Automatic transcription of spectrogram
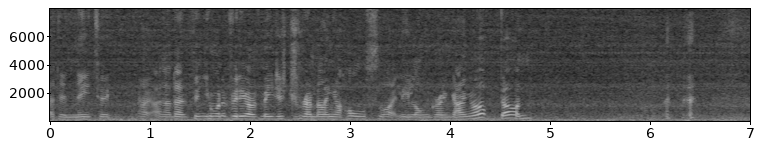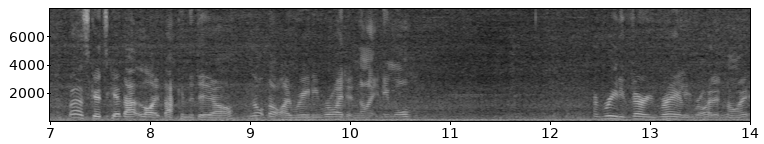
I didn't need to, and I don't think you want a video of me just dremeling a hole slightly longer and going, oh, done. but it's good to get that light back in the DR. Not that I really ride at night anymore. I really very rarely ride at night.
